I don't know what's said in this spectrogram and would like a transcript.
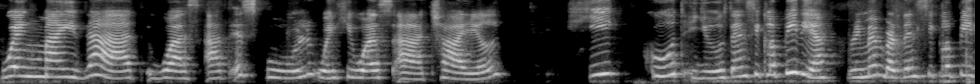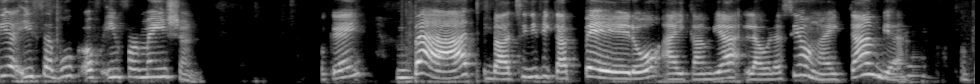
when my dad was at school, when he was a child, he could use the encyclopedia. Remember, the encyclopedia is a book of information. ¿Ok? But, but significa pero, ahí cambia la oración, ahí cambia. ¿Ok?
